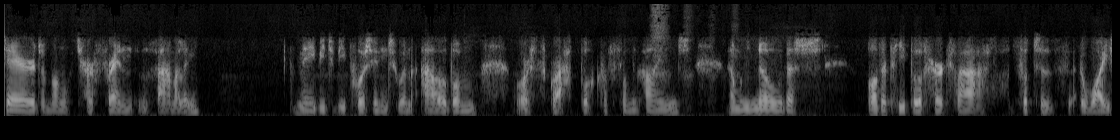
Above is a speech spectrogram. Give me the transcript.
shared amongst her friends and family, maybe to be put into an album or scrapbook of some kind. And we know that other people of her class, such as the White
